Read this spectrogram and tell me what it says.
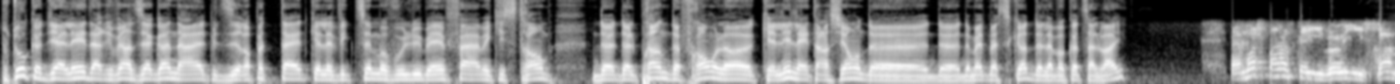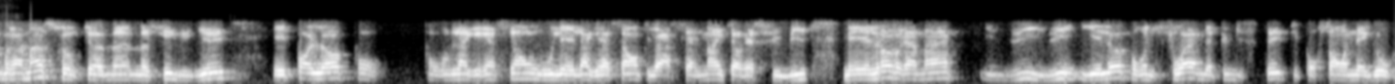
plutôt que d'y aller, d'arriver en diagonale, puis de dire ah, peut-être que la victime a voulu bien faire, mais qu'il se trompe, de, le prendre de front, là, quelle est l'intention de, de, de Maître Massicotte, de l'avocat de Salvaille? Ben moi, je pense qu'il veut, il frappe vraiment sur que M. Duguay est pas là pour pour l'agression ou l'agression puis le harcèlement qu'il aurait subi. Mais là, vraiment, il dit, il dit, il est là pour une soif de publicité puis pour son ego.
